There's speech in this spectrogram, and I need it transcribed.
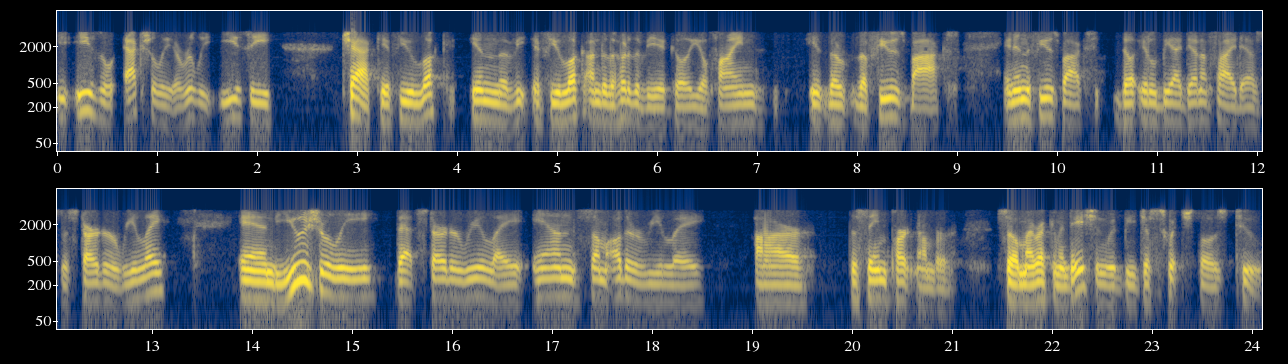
easily actually a really easy check. If you look in the if you look under the hood of the vehicle, you'll find the the fuse box, and in the fuse box, it'll be identified as the starter relay. And usually that starter relay and some other relay are the same part number. So my recommendation would be just switch those two.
